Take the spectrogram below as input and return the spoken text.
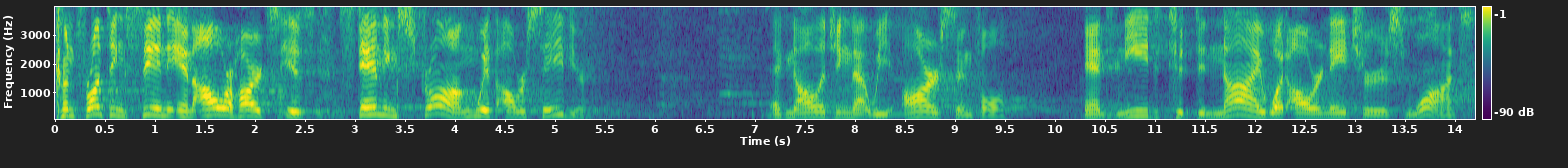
Confronting sin in our hearts is standing strong with our Savior. Acknowledging that we are sinful and need to deny what our natures want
